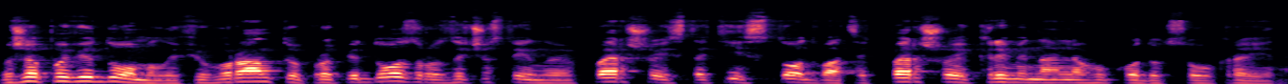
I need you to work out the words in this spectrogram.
вже повідомили фігуранту про підозру за частиною 1 статті 121 Кримінального кодексу України.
